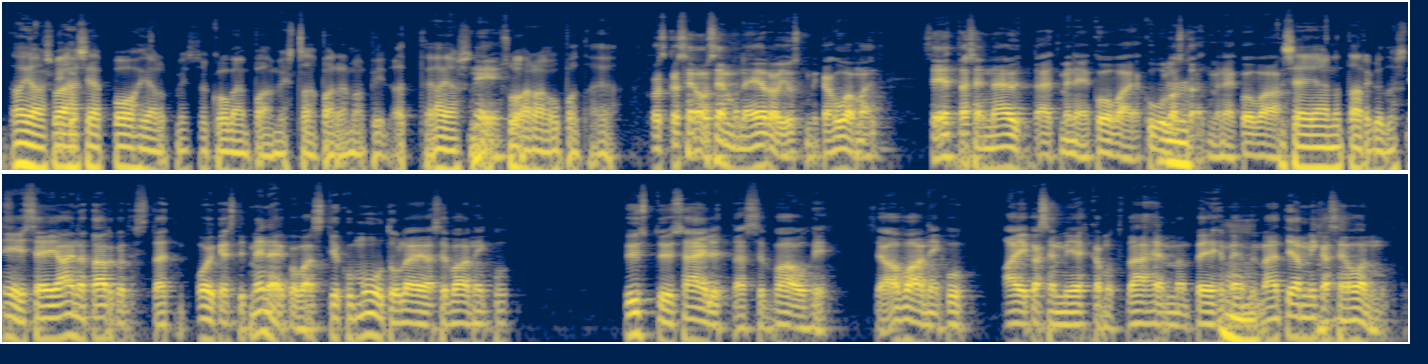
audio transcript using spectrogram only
Et ajas vähän siellä pohjalla, missä on kovempaa, mistä saa paremman pidon. Että ajas niin. Niin. suoraan upota. Ja... Koska se on semmoinen ero just, mikä huomaa, että se, että se näyttää, että menee kovaa ja kuulostaa, mm. että menee kovaa, Se ei aina tarkoita sitä. niin se ei aina tarkoita sitä, että oikeasti menee kovaa. Sitten joku muu tulee ja se vaan niin kuin pystyy säilyttämään sen vauhi. Se avaa niin kuin aikaisemmin ehkä, mutta vähemmän, pehmeämmin. Mm. Mä en tiedä, mikä se on, mutta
